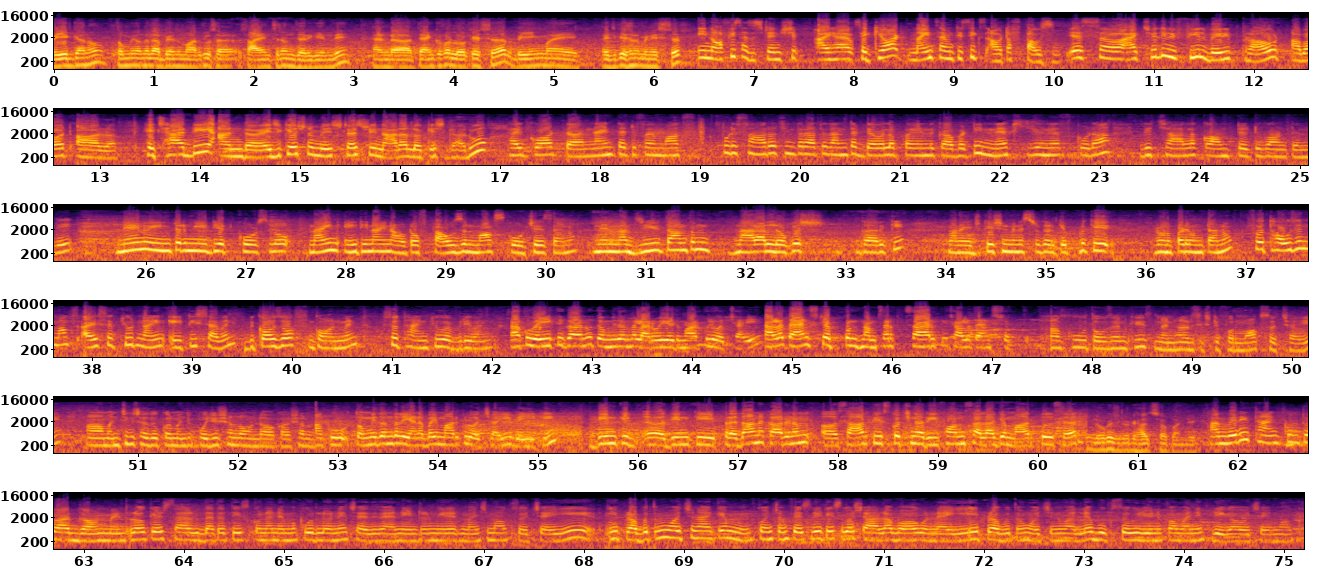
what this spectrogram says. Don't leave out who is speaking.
Speaker 1: వెయ్యగాను తొమ్మిది వందల యాభై ఎనిమిది మార్కులు సాధించడం జరిగింది. And thank you for Lokesh sir being my education minister
Speaker 2: in office assistantship I have secured nine seventy six out of thousand yes actually we feel very proud about our and uh, Education Minister Sri Nara Lokesh Garu.
Speaker 3: I got nine thirty five marks ఇప్పుడు sir వచ్చిన తర్వాత ఇదంతా develop అయింది కాబట్టి next juniors కూడా ఇది చాలా కాంపిటేటివ్గా ఉంటుంది.
Speaker 4: నేను ఇంటర్మీడియట్ కోర్స్లో nine eighty nine out of thousand marks score చేశాను. నేను నా జీవితాంతం నారా లోకేష్ గారికి మన ఎడ్యుకేషన్ మినిస్టర్ గారికి ఎప్పటికీ రుణపడి ఉంటాను.
Speaker 2: For 1000 marks, I secured 987 because of government. So, thank you everyone.
Speaker 5: నాకు వెయ్యికి గాను తొమ్మిది వందల అరవై ఏడు మార్కులు వచ్చాయి. చాలా థ్యాంక్స్ చెప్పుకుంటున్నాం సార్ సార్కి చాలా థ్యాంక్స్ చెప్తున్నాం
Speaker 6: నాకు థౌజండ్కి nine hundred sixty four marks వచ్చాయి. ఆ, మంచిగా చదువుకొని మంచి పొజిషన్లో ఉండే అవకాశాలు. నాకు తొమ్మిది వందల ఎనభై మార్కులు వచ్చాయి వెయ్యికి. దీనికి దీనికి ప్రధాన కారణం సార్ తీసుకొచ్చిన రీఫార్మ్స్ అలాగే మార్పులు సార్.
Speaker 1: లోకేష్ గారికి హెల్త్ షాప్ అండి.
Speaker 2: I'm very thankful to our government.
Speaker 7: Lokesh sir దత్త తీసుకున్న నెమ్మకూరులోనే చదివాను. ఇంటర్మీడియట్ మంచి మార్క్స్ వచ్చాయి. ఈ ప్రభుత్వం వచ్చినాకే కొంచెం ఫెసిలిటీస్ కూడా చాలా బాగున్నాయి. ఈ ప్రభుత్వం వచ్చిన వల్లే బుక్స్ యూనిఫామ్ అన్ని ఫ్రీగా వచ్చాయి మాకు.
